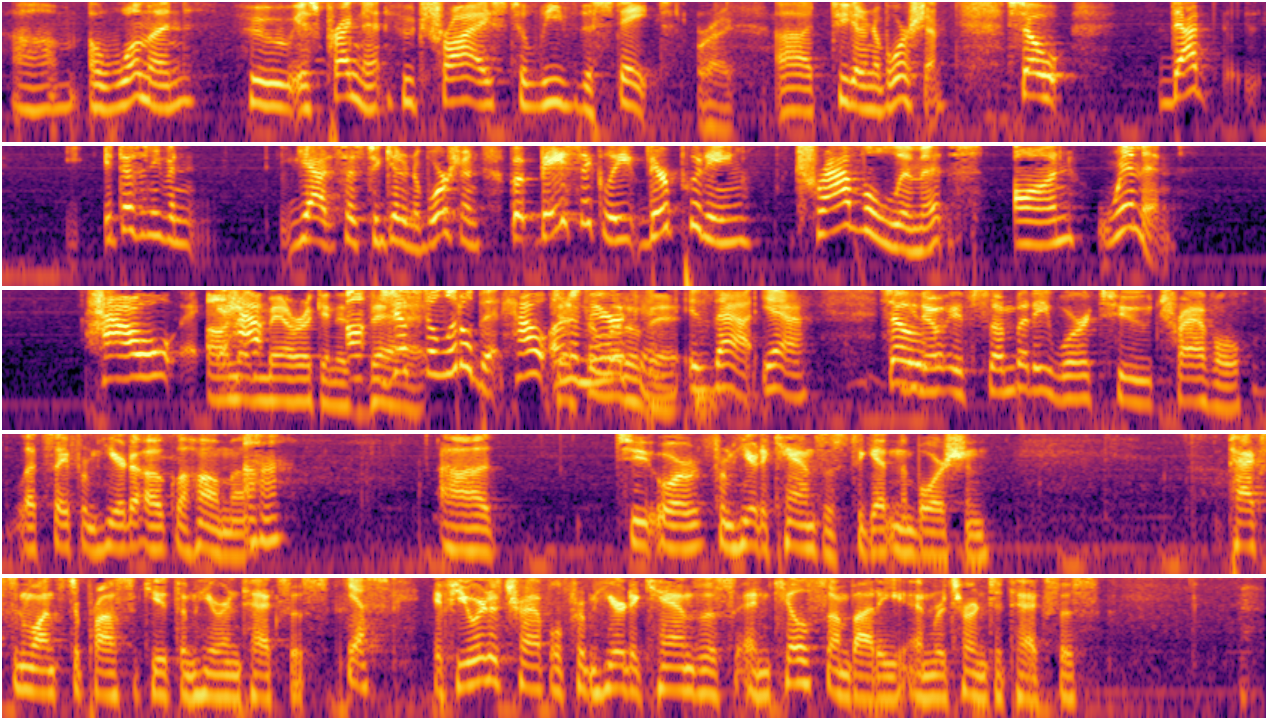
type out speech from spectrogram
um, a woman who is pregnant who tries to leave the state right uh, to get an abortion. So that it doesn't even yeah it says to get an abortion, but basically they're putting travel limits on women. How un-American how, is uh, that? Just a little bit. How just un-American is that? Yeah. So you know, if somebody were to travel, let's say from here to Oklahoma, uh-huh. uh, to, or from here to Kansas to get an abortion. Paxton wants to prosecute them here in Texas. Yes. If you were to travel from here to Kansas and kill somebody and return to Texas,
